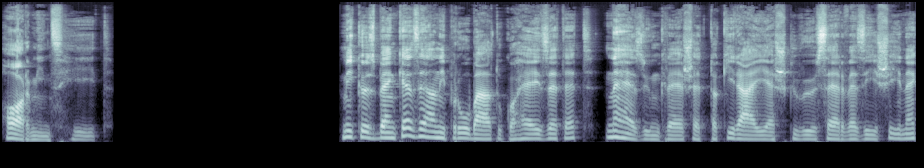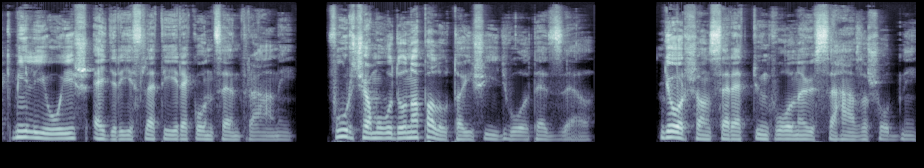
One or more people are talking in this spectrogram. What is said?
37. Miközben kezelni próbáltuk a helyzetet, nehezünkre esett a királyi esküvő szervezésének millió és egy részletére koncentrálni. Furcsa módon a palota is így volt ezzel. Gyorsan szerettünk volna összeházasodni.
